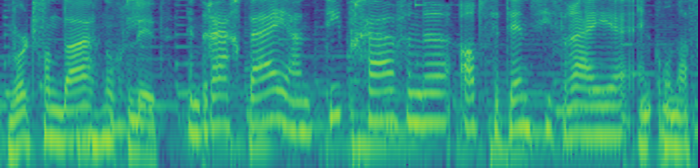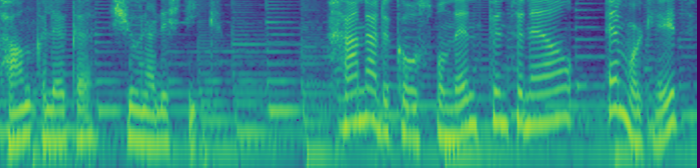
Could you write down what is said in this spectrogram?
Word vandaag nog lid. En draag bij aan diepgravende, advertentievrije en onafhankelijke journalistiek. Ga naar decorrespondent.nl en word lid.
